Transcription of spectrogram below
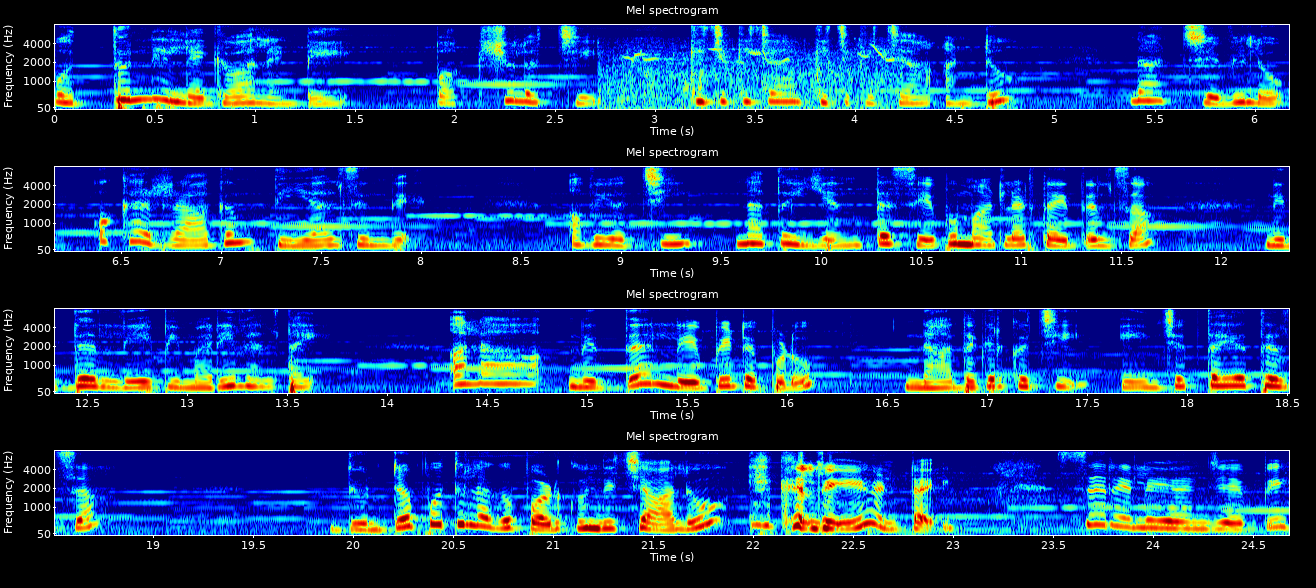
పొద్దున్నే లెగవాలంటే పక్షులొచ్చి కిచకిచ కిచకిచ అంటూ నా చెవిలో ఒక రాగం తీయాల్సిందే. అవి వచ్చి నాతో ఎంతసేపు మాట్లాడతాయి తెలుసా? నిద్ర లేపి మరీ వెళ్తాయి. అలా నిద్ర లేపేటప్పుడు నా దగ్గరకు వచ్చి ఏం చెప్తాయో తెలుసా? దుంటపోతులాగా పడుకుంది చాలు ఇక లే అంటాయి. సరేలే అని చెప్పి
